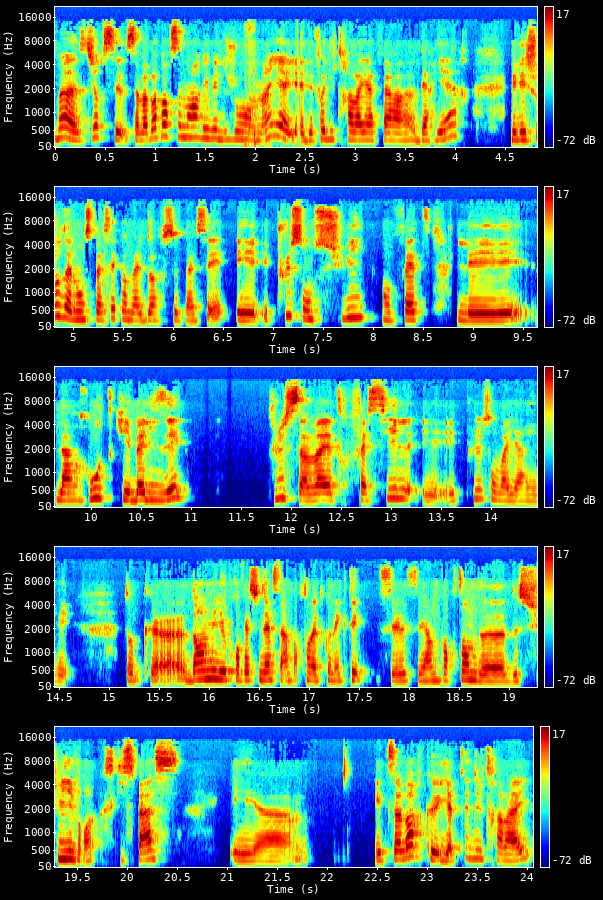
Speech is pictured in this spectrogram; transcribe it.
bah, à se dire, ça va pas forcément arriver du jour au lendemain. Il y a, il y a des fois du travail à faire euh, derrière, mais les choses elles vont se passer comme elles doivent se passer et, plus on suit en fait les, la route qui est balisée, plus ça va être facile et, plus on va y arriver. Donc euh, dans le milieu professionnel, c'est important d'être connecté, c'est important de, de, suivre ce qui se passe et, euh, et de savoir qu'il y a peut-être du travail.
